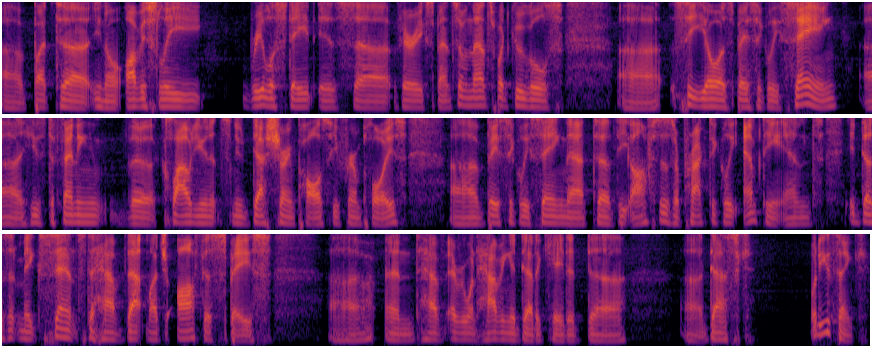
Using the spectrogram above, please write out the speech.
Uh, but, uh, you know, obviously, real estate is uh, very expensive, and that's what Google's CEO is basically saying uh, he's defending the cloud unit's new desk sharing policy for employees, uh, basically saying that uh, the offices are practically empty and it doesn't make sense to have that much office space uh, and have everyone having a dedicated uh, uh, desk. What do you think?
